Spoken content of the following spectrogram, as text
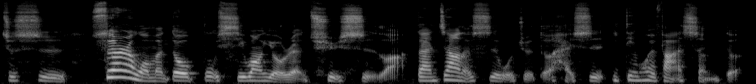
就是虽然我们都不希望有人去世了，但这样的事我觉得还是一定会发生的。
